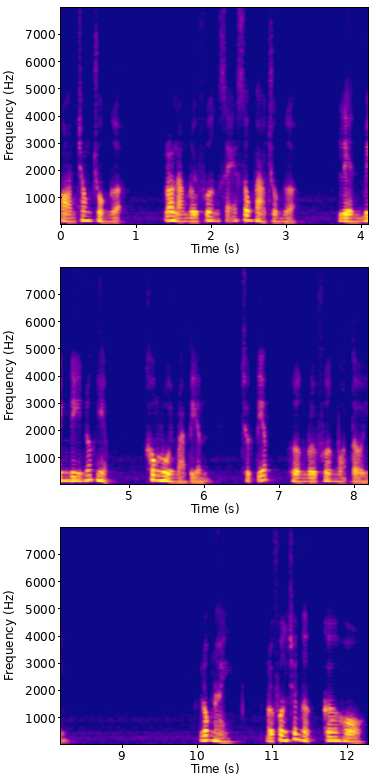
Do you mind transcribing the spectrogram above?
còn trong chuồng ngựa. Lo lắng đối phương sẽ xông vào chuồng ngựa, Liền binh đi nước hiểm, Không lùi mà tiến, Trực tiếp hướng đối phương vọt tới. Lúc này, Đối phương trước ngực cơ hồ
